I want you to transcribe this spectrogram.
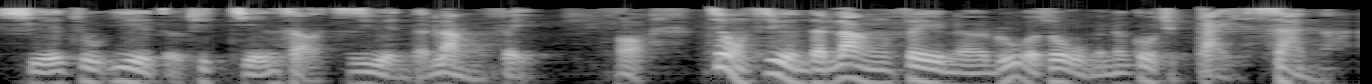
协助业者去减少资源的浪费。哦，这种资源的浪费呢，如果说我们能够去改善啊，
